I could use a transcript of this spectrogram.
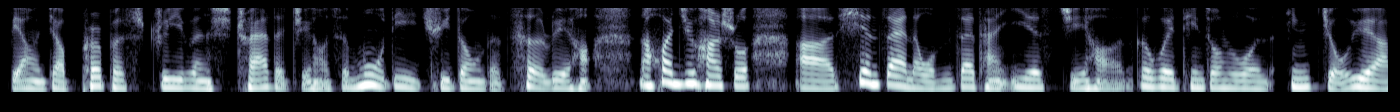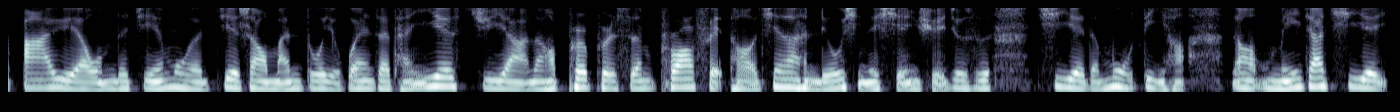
标叫 Purpose Driven Strategy 哈，是目的驱动的策略哈。那换句话说啊，现在呢，我们在谈 ESG 哈，各位听众如果听九月啊、八月啊，我们的节目介绍蛮多有关于在谈 ESG 啊，然后 Purpose and Profit 哈，现在很流行的显学就是企业的目的哈。那每一家企业。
